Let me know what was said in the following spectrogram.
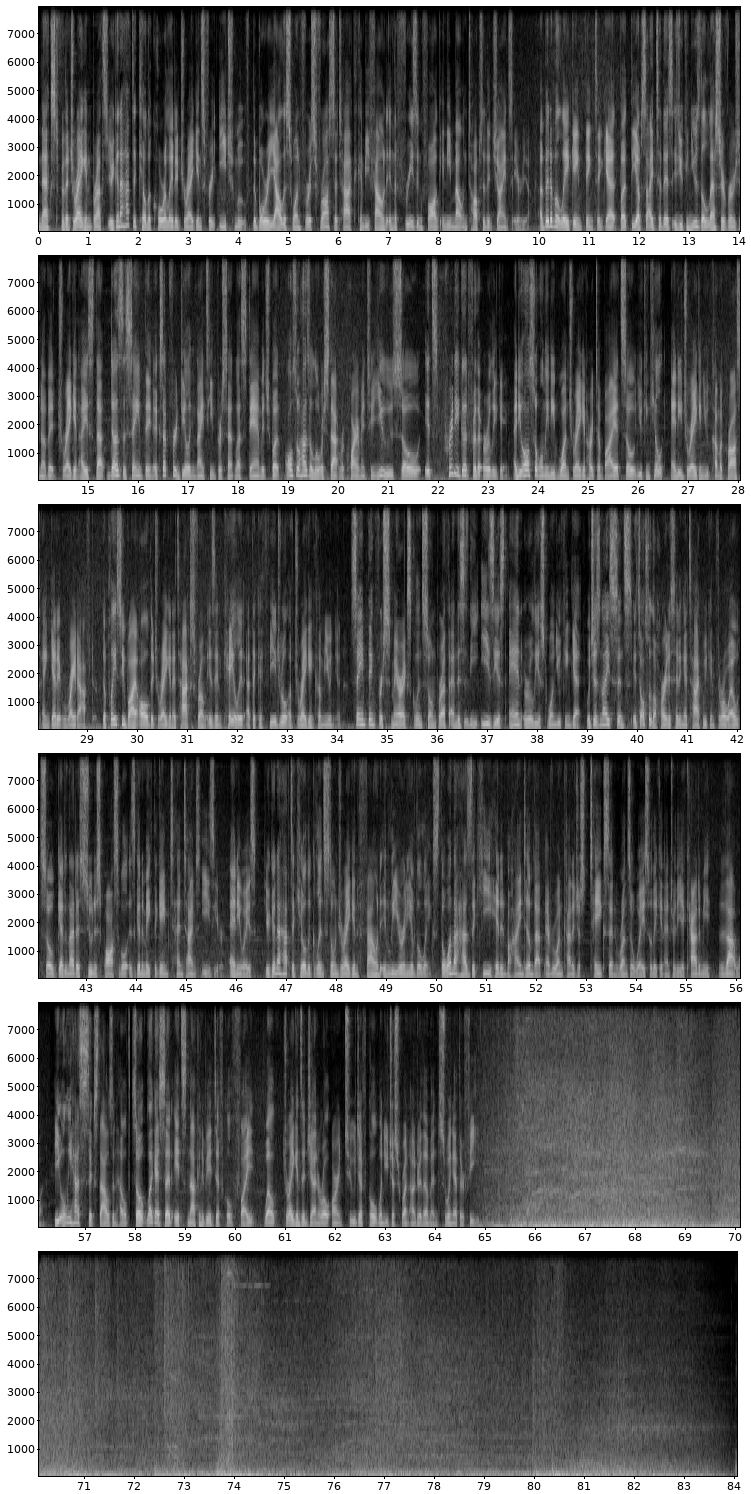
Next, for the Dragon Breaths, you're gonna have to kill the correlated dragons for each move. The Borealis one for his frost attack can be found in the freezing fog in the mountaintops of the Giants area. A bit of a late game thing to get, but the upside to this is you can use the lesser version of it, Dragonice, that does the same thing except for dealing 19% less damage, but also has a lower stat requirement to use, so it's pretty good for the early game. And you also only need one Dragon Heart to buy it, so you can kill any dragon you come across and get it right after. The place you buy buy all the dragon attacks from is in Caelid at the Cathedral of Dragon Communion. Same thing for Smarag's Glintstone Breath, and this is the easiest and earliest one you can get, which is nice since it's also the hardest hitting attack we can throw out, so getting that as soon as possible is going to make the game 10 times easier. Anyways, you're going to have to kill the Glintstone Dragon found in Liurnia of the Lakes, the one that has the key hidden behind him that everyone kind of just takes and runs away so they can enter the academy, that one. He only has 6,000 health, so like I said, it's not going to be a difficult fight. Well, dragons in general aren't too difficult when you just run under them and swing at their feet.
